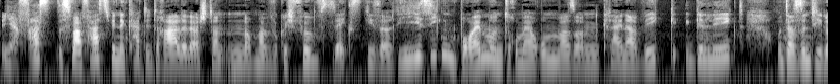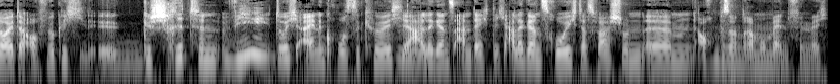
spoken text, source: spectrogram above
ja fast, es war fast wie eine Kathedrale. Da standen nochmal wirklich fünf, sechs dieser riesigen Bäume und drumherum war so ein kleiner Weg gelegt. Und da sind die Leute auch wirklich äh, geschritten wie durch eine große Kirche. Mhm. Alle ganz andächtig, alle ganz ruhig. Das war schon ähm, auch ein besonderer Moment, finde ich.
